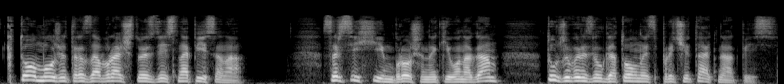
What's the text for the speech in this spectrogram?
«Кто может разобрать, что здесь написано?» Сарсихим, брошенный к его ногам, тут же выразил готовность прочитать надпись.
